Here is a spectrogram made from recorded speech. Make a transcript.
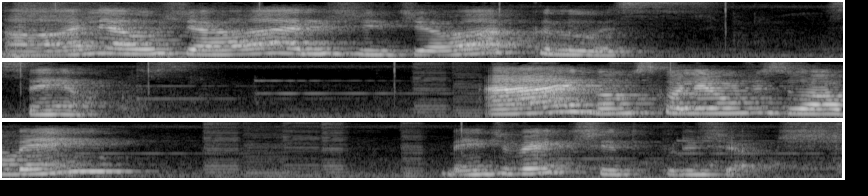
Olha o Jorge de óculos. Sem óculos. Ai, vamos escolher um visual bem, bem divertido para o Jorge.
